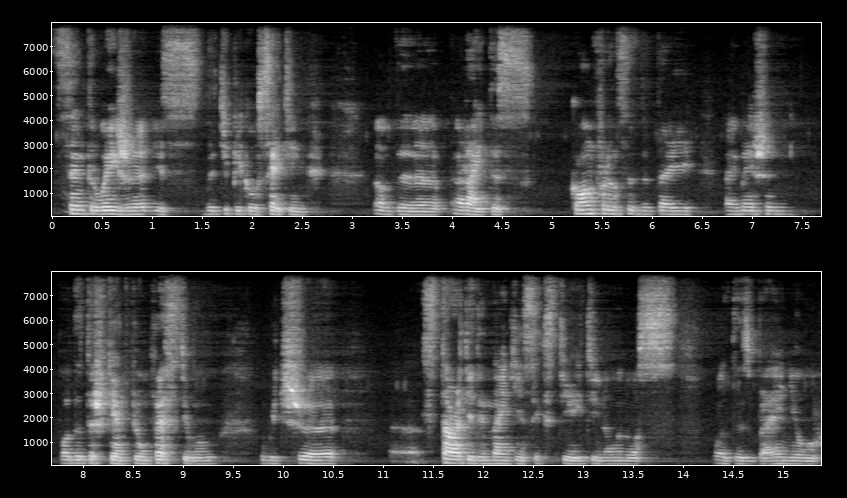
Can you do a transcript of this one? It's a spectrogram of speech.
Central Asia is the typical setting of the writers' conferences that I, I mentioned for the Tashkent Film Festival, which uh, started in 1968, you know, and was, was this biennial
